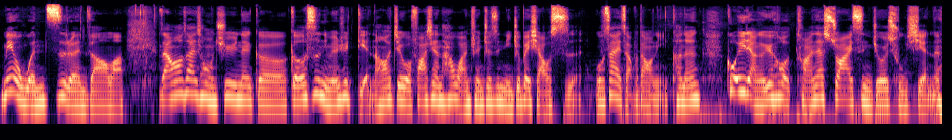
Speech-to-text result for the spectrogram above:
没有文字了，你知道吗？然后再从去那个格式里面去点，然后结果发现它完全就是你就被消失，我再也找不到你。可能过一两个月后，突然再刷一次，你就会出现了。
